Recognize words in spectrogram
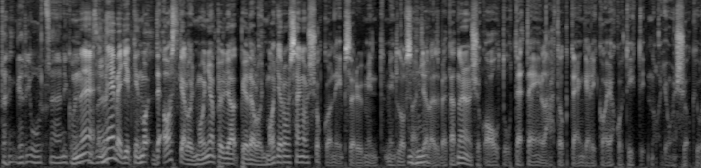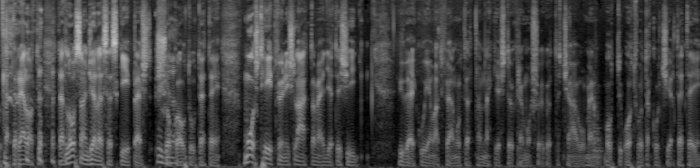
tengeri óceáni Ne, kajakozást. nem egyébként, de azt kell, hogy mondjam, például, például hogy Magyarországon sokkal népszerűbb, mint, mint Los Mhm. Angelesben. Tehát nagyon sok autó tetején látok tengeri kajakot, itt, nagyon sok. Jó. Tehát, relatív, tehát Los Angeleshez képest sok Igen. autó tetején. Most hétfőn is láttam egyet, és így hüvelykújamat felmutattam neki, és tökre mosolygott a csávó, mert ott, ott volt a kocsi a tetején.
